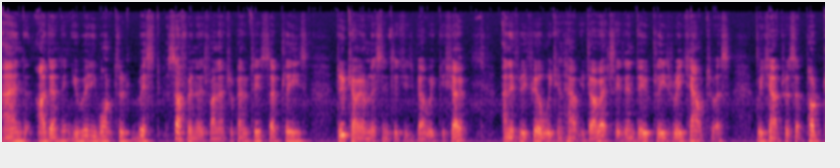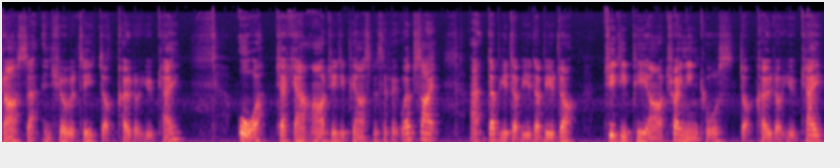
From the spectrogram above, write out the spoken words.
and I don't think you really want to risk suffering those financial penalties, so please do carry on listening to the GDPR Weekly Show. And if you feel we can help you directly, then do please reach out to us. Reach out to us at podcasts at ensurety.co.uk or check out our GDPR specific website at www.gdprtrainingcourse.co.uk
